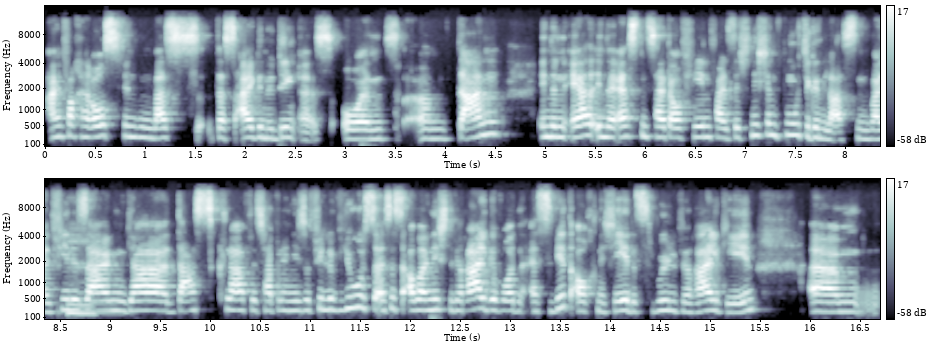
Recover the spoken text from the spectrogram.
einfach herausfinden, was das eigene Ding ist. Und ähm, dann in, den er, in der ersten Zeit auf jeden Fall sich nicht entmutigen lassen, weil viele mhm. sagen, ja, das klappt, ich habe ja nicht so viele Views, es ist aber nicht viral geworden. Es wird auch nicht jedes Reel viral gehen. Ähm,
